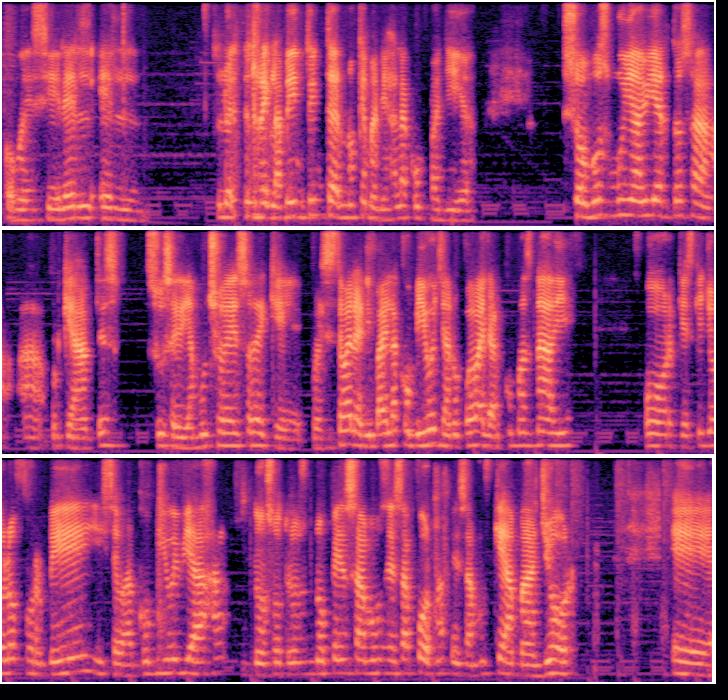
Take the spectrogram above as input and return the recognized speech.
como decir, el, el, el, reglamento interno que maneja la compañía. Somos muy abiertos a, a porque antes sucedía mucho eso de que pues este bailarín baila conmigo y ya no puede bailar con más nadie porque es que yo lo formé y se va conmigo y viaja. Nosotros no pensamos de esa forma, pensamos que a mayor eh,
